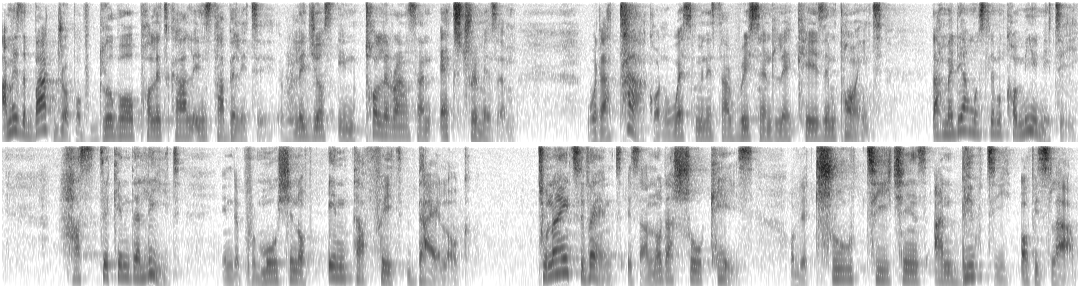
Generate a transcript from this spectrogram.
Amidst the backdrop of global political instability, religious intolerance and extremism, with attack on Westminster recently case in point, the Ahmadiyya Muslim community has taken the lead in the promotion of interfaith dialogue. Tonight's event is another showcase of the true teachings and beauty of Islam.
